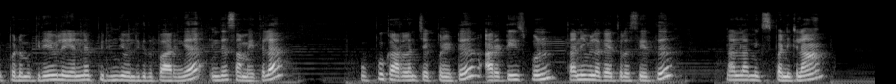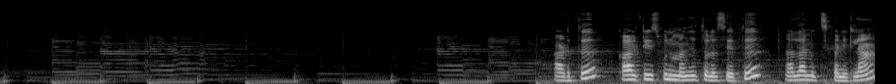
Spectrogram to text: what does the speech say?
இப்போ நம்ம கிரேவியில் எண்ணெய் பிரிஞ்சு வந்துக்குது பாருங்கள் இந்த சமயத்தில் உப்பு காரெலாம் செக் பண்ணிவிட்டு அரை டீஸ்பூன் தனி மிளகாய்த்தூளை சேர்த்து நல்லா மிக்ஸ் பண்ணிக்கலாம். அடுத்து கால் டீஸ்பூன் மஞ்சத்தூளை சேர்த்து நல்லா மிக்ஸ் பண்ணிக்கலாம்.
